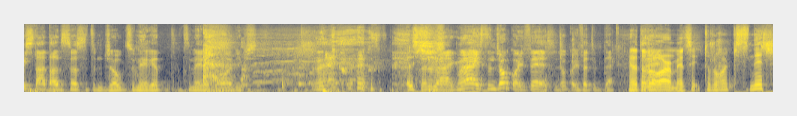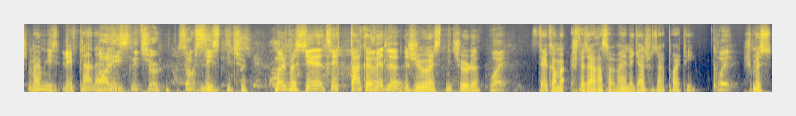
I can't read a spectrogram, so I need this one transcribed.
si t'as entendu ça, c'est une joke. Tu mérites. Tu mérites d'avoir vécu ça. c'est une blague. Ouais, c'est une joke qu'on y fait. C'est une joke qu'on y fait tout le temps. Il y en a toujours un, mais tu sais, toujours un qui snitch. Même les, les plans Ah, d'année. les snitchers. Ça aussi. les snitchers. Moi, je me souviens, tu sais, tant COVID, là, j'ai eu un snitcher, là. Ouais. C'était comme. Je faisais un rassemblement illégal, je faisais un party. Oui. Je me, suis,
